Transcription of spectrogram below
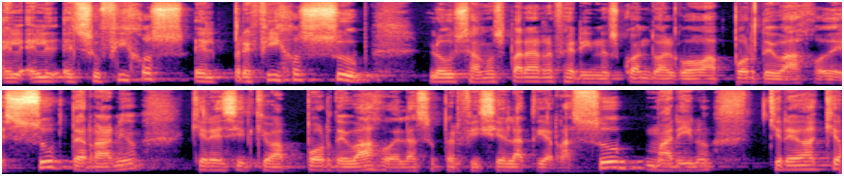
El, sufijo, el prefijo sub lo usamos para referirnos cuando algo va por debajo de subterráneo, quiere decir que va por debajo de la superficie de la tierra. Submarino quiere, que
